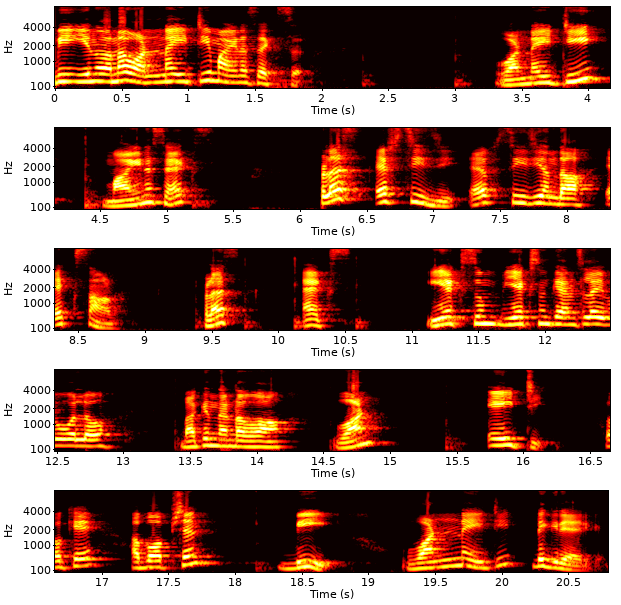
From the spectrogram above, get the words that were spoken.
B E എന്ന് പറഞ്ഞാൽ one eighty minus X one eighty minus X plus F C G F C G എന്താ? എക്സ് ആണ്. പ്ലസ് എക്സ് ഈ എക്സും ഈ എക്സും ക്യാൻസൽ ആയി പോകുമല്ലോ. ബാക്കി എന്താ ഉണ്ടാവുക? One eighty. ഓക്കെ അപ്പോൾ option B one eighty degree ആയിരിക്കും.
